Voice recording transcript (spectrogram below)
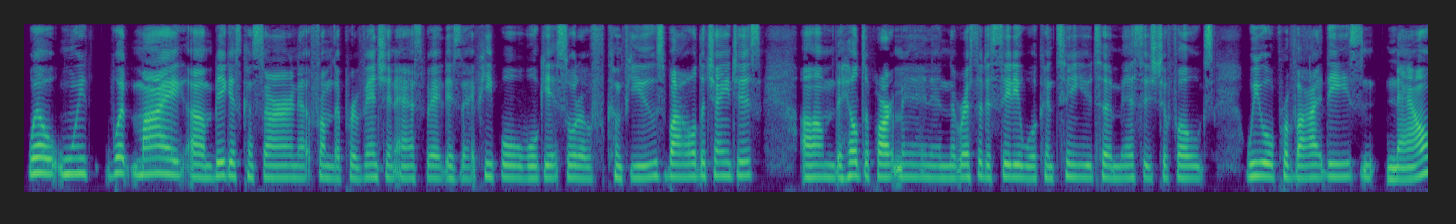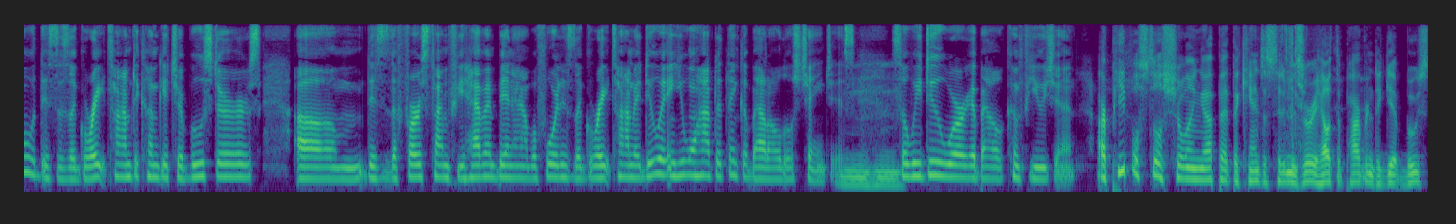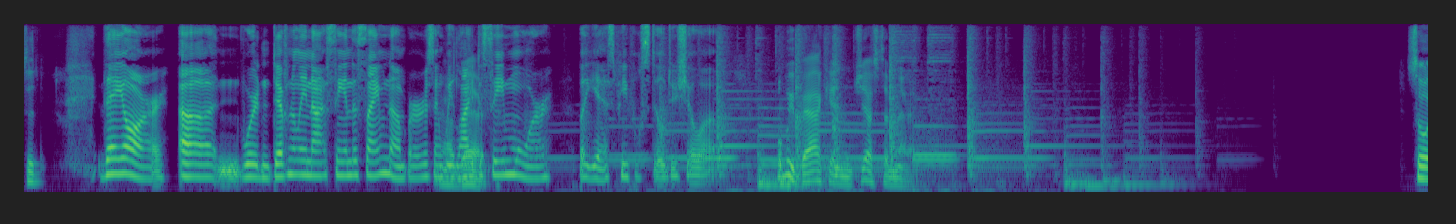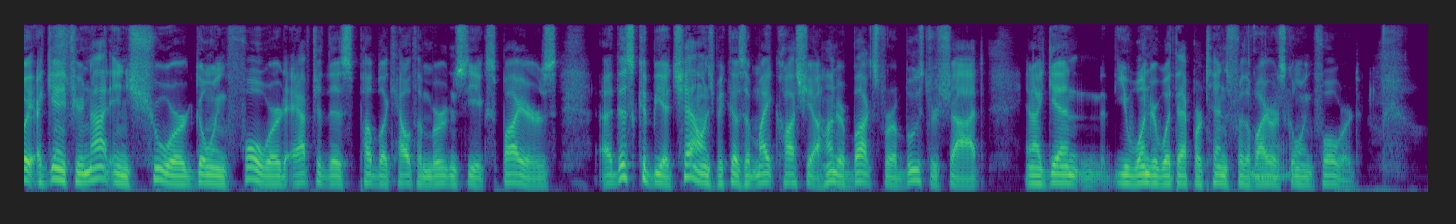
Well, what my um, biggest concern from the prevention aspect is that people will get sort of confused by all the changes. Um, the health department and the rest of the city will continue to message to folks. We will provide these now. This is a great time to come get your boosters. Um, this is the first time if you haven't been out before. This is a great time to do it, and you won't have to think about all those changes. Mm-hmm. So we do worry about confusion. Are people still showing up at the Kansas City, Missouri Health Department to get boosted? They are. Uh, we're definitely not seeing the same numbers, and we'd like to see more. But yes, people still do show up. We'll be back in just a minute. So, again, if you're not insured going forward after this public health emergency expires, uh, this could be a challenge because it might cost you a hundred bucks for a booster shot. And again, you wonder what that portends for the virus going forward.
